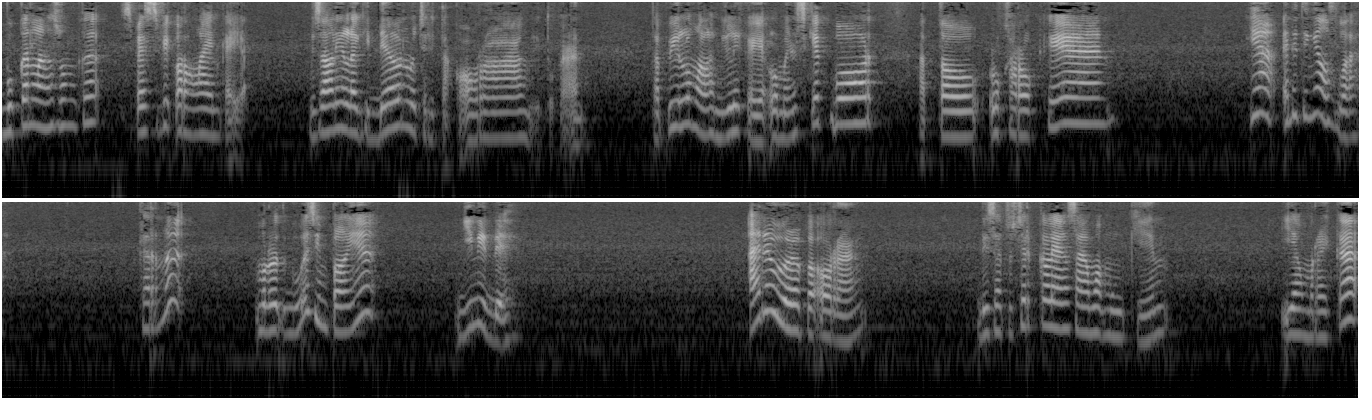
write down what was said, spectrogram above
bukan langsung ke spesifik orang lain kayak misalnya lagi down lo cerita ke orang gitu kan. Tapi lo malah milih kayak lo main skateboard atau lo karaokean. Ya anything else lah. Karena menurut gue simpelnya gini deh. Ada beberapa orang di satu circle yang sama mungkin yang mereka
